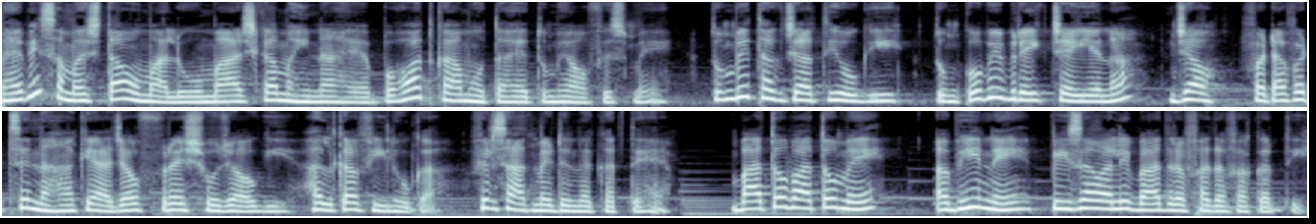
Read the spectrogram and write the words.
मैं भी समझता हूँ मालू, मार्च का महीना है, बहुत काम होता है तुम्हें ऑफ़िस में। तुम भी थक जाती होगी, तुमको भी ब्रेक चाहिए ना? जाओ, फटाफट से नहा के आ जाओ, फ्रेश हो जाओगी, हल्का फील होगा। फिर साथ में डिनर करते हैं। बातों बातों में अभी ने पिज्जा वाली बात रफा दफ़ा कर दी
